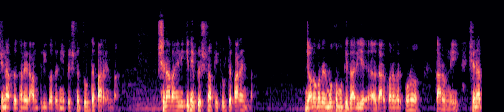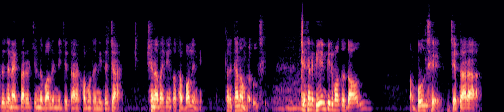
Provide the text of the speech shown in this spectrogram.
সেনা প্রধানের আন্তরিকতা নিয়ে প্রশ্ন তুলতে পারেন না, সেনাবাহিনীকে নিয়ে প্রশ্ন আপনি তুলতে পারেন না। জনগণের মুখোমুখি দাঁড়িয়ে দাঁড় করাবার কোনো কারণ নেই। সেনাপ্রধান একবারের জন্য বলেননি যে তারা ক্ষমতা নিতে চায়। সেনাবাহিনীর কথা বলেনি। তাহলে কেন আমরা বলছি? যেখানে বিএনপির মতো দল বলছে যে তারা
